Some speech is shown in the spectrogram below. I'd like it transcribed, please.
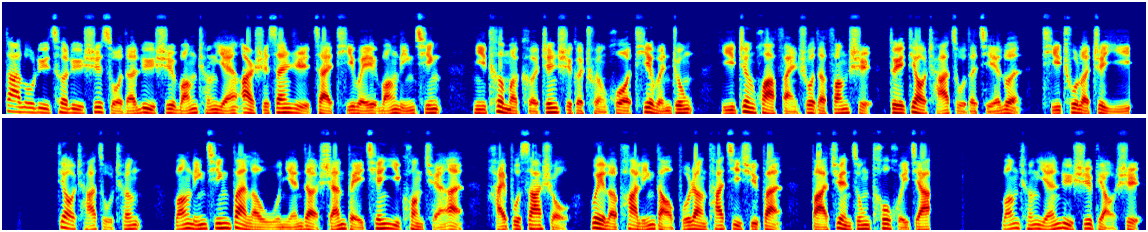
大陆律策律师所的律师王成岩二十三日在题为“王林清，你特么可真是个蠢货”贴文中，以正话反说的方式对调查组的结论提出了质疑。调查组称，王灵清办了五年的陕北千亿矿权案还不撒手，为了怕领导不让他继续办，把卷宗偷回家。王成岩律师表示，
